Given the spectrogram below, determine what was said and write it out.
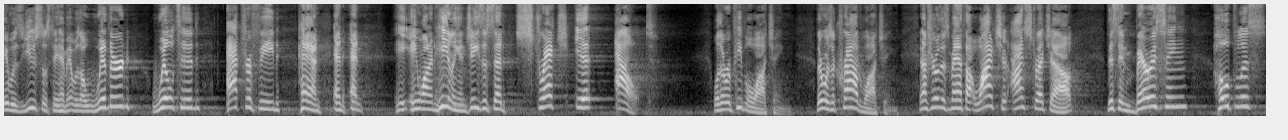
It was useless to him. It was a withered, wilted, atrophied hand. And, and he, he wanted healing, and Jesus said, stretch it out. Well, there were people watching. There was a crowd watching. And I'm sure this man thought, why should I stretch out this embarrassing, hopeless,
